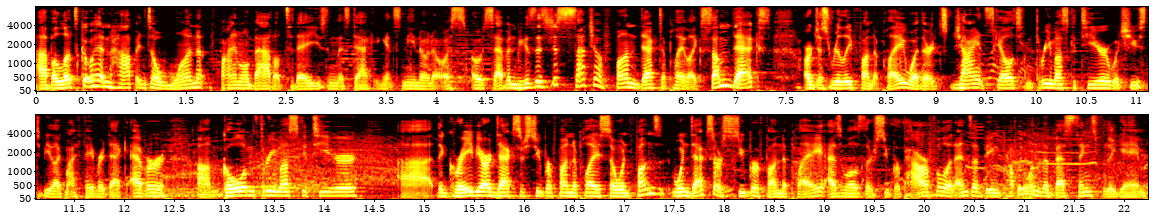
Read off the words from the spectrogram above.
Uh, but let's go ahead and hop into one final battle today using this deck against Nino no 07 because it's just such a fun deck to play. Like some decks are just really fun to play, whether it's Giant Skeleton 3 Musketeer, which used to be like my favorite deck ever, um, Golem 3 Musketeer, uh, the graveyard decks are super fun to play. So when funds, when decks are super fun to play, as well as they're super powerful, it ends up being probably one of the best things for the game.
